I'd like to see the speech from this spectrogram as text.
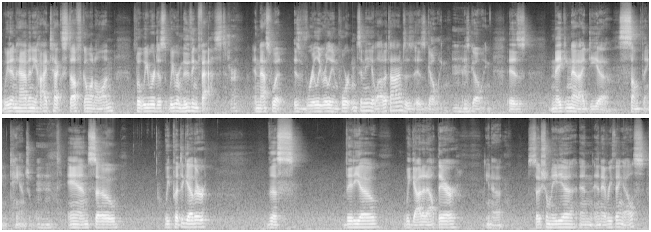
We didn't have any high tech stuff going on, but we were just we were moving fast. Sure. And that's what is really really important to me a lot of times is is going Mm-hmm. is going is making that idea something tangible. Mm-hmm. And so we put together this video. We got it out there, you know, social media and, and everything else.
